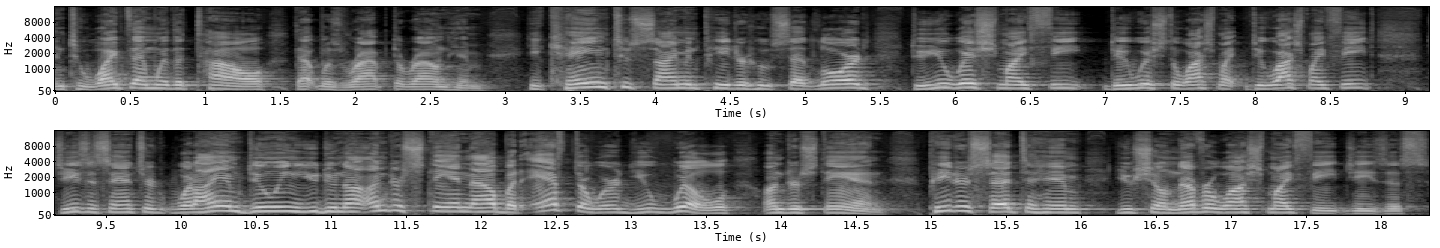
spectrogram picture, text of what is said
and to wipe them with a towel that was wrapped around him. He came to Simon Peter, who said, Lord, do you wish my feet? Do you wish to wash my do wash my feet? Jesus answered, What I am doing you do not understand now, but afterward you will understand. Peter said to him, You shall never wash my feet, Jesus.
